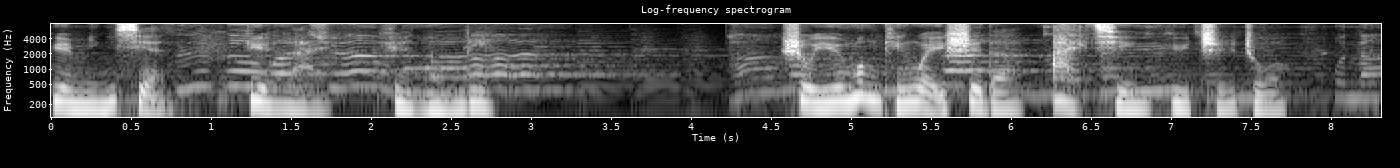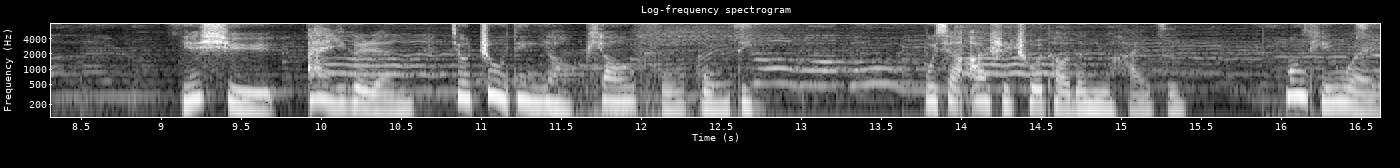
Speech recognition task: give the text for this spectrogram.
越明显，越来越浓烈。属于孟庭苇式的爱情与执着。也许爱一个人就注定要漂浮不定，不像二十出头的女孩子，孟庭苇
